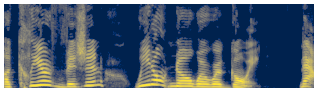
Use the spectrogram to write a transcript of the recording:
a clear vision, we don't know where we're going. Now,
